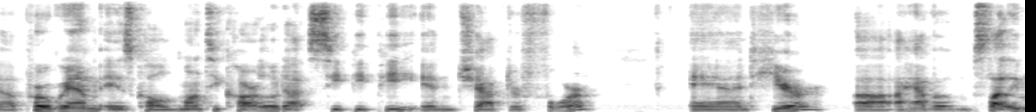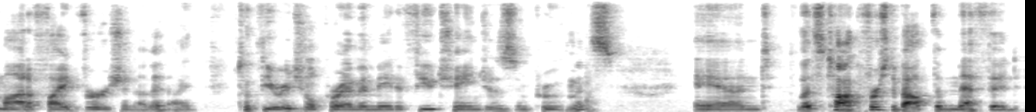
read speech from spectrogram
A program is called montecarlo.cpp in chapter 4 and here uh, I have a slightly modified version of it. I took the original program and made a few changes, improvements and let's talk first about the method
